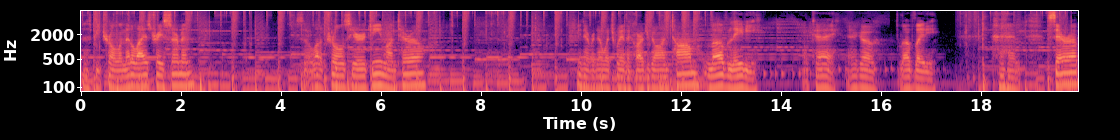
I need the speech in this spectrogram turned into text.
This be trolling metalized Trey Sermon. So a lot of trolls here. Gene Montero. Never know which way the cards are going. Tom Lovelady. Okay, there you go. Love Lady. and Sarah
